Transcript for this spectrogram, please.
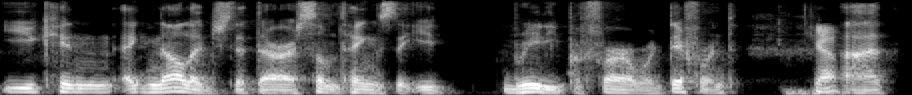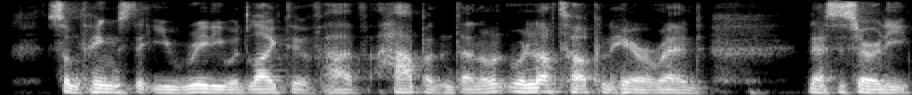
You can acknowledge that there are some things that you really prefer were different. Yeah. Uh, some things that you really would like to have, have happened. And we're not talking here around necessarily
